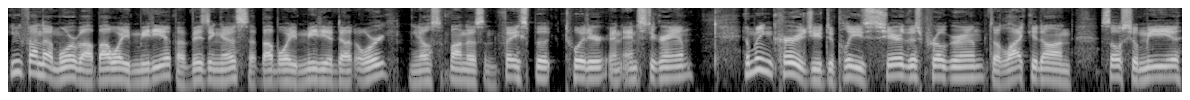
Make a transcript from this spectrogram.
You can find out more about BibleWay Media by visiting us at BibleWayMedia.org. You can also find us on Facebook, Twitter, and Instagram. And we encourage you to please share this program, to like it on social media.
